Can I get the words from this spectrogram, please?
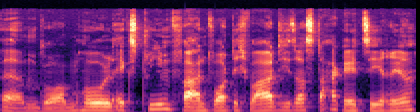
ähm, Wormhole Extreme verantwortlich war, dieser Stargate-Serie.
